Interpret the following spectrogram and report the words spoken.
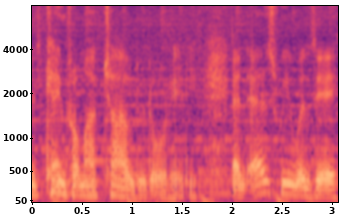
It came from our childhood already. And as we were there,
